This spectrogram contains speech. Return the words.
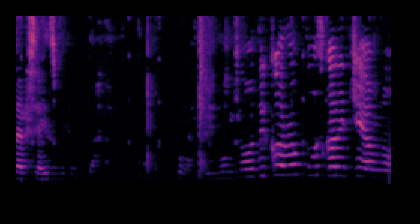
Зараз я і зведу до тата. Ой, моя ти карапузка нечемно.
